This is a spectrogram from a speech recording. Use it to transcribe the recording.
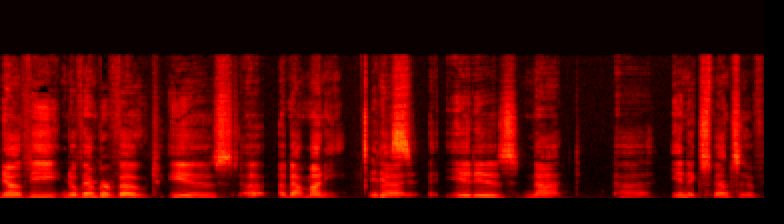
Now, the November vote is uh, about money. It is. Uh, it is not uh, inexpensive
